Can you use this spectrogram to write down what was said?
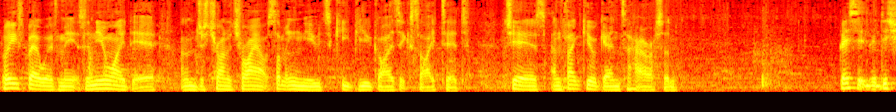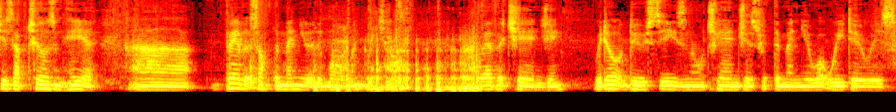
Please bear with me, it's a new idea, and I'm just trying to try out something new to keep you guys excited. Cheers, and thank you again to Harrison. Basically, the dishes I've chosen here are favourites off the menu at the moment, which is forever changing. We don't do seasonal changes with the menu. What we do is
